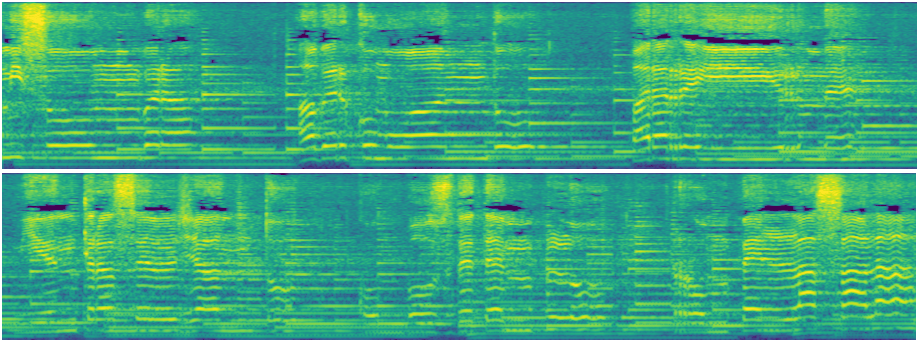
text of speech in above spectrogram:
Mi sombra a ver cómo ando para reírme mientras el llanto con voz de templo rompe en la sala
